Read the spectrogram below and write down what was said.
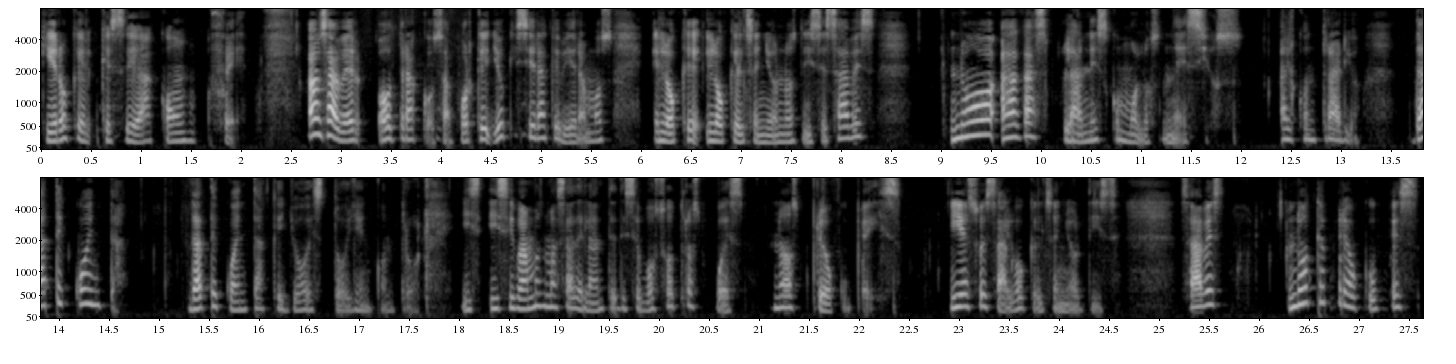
quiero que, que sea con fe. Vamos a ver otra cosa, porque yo quisiera que viéramos lo que, lo que el Señor nos dice. ¿Sabes? No hagas planes como los necios. Al contrario, date cuenta, date cuenta que yo estoy en control. Y, y si vamos más adelante, dice, vosotros pues no os preocupéis. Y eso es algo que el Señor dice. ¿Sabes? No te preocupes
